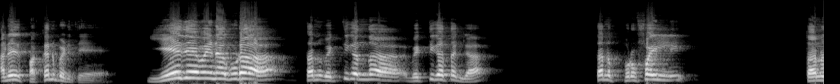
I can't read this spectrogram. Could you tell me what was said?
అనేది పక్కన పెడితే ఏదేమైనా కూడా తను వ్యక్తిగత వ్యక్తిగతంగా తన ప్రొఫైల్ని తన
